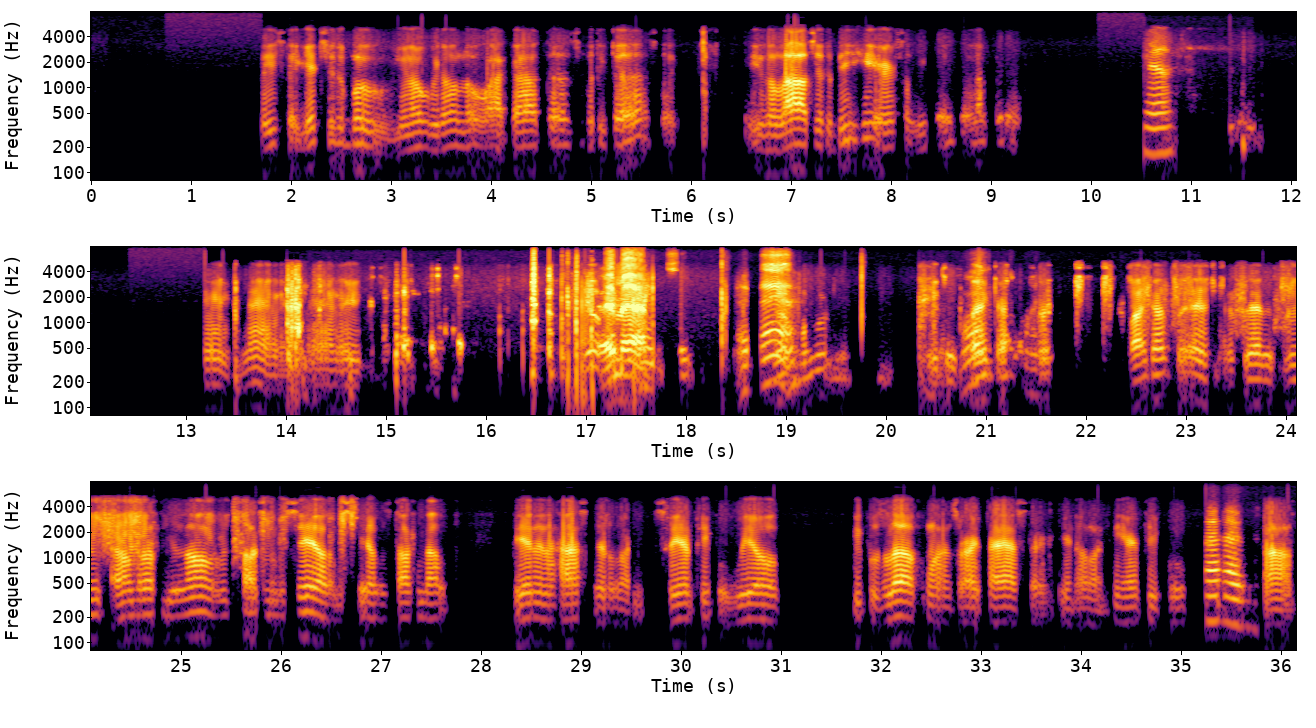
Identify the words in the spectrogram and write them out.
At least they get you to move. You know, we don't know why God does what He does, but He's allowed you to be here, so we thank God for that. Yeah. Amen. Amen. Amen. Amen. Good morning. We just Morning. thank God for. Like I said, I said it. I don't know if you're alone. We were talking to Michelle. Michelle was talking about being in the hospital and seeing people will people's loved ones right past her, you know, and hearing people Uh, um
